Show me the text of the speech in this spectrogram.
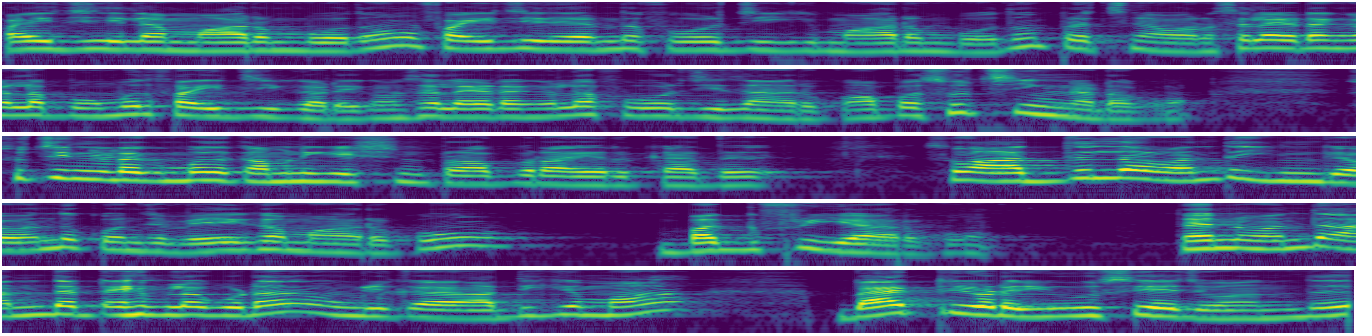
ஃபைவ் ஜியில் மாறும்போதும் ஃபைவ் ஜிலேருந்து ஃபோர் ஜிக்கு மாறும்போதும் பிரச்சனை வரும். சில இடங்களில் போகும்போது ஃபைவ் ஜி கிடைக்கும். சில இடங்களில் ஃபோர் ஜி தான் இருக்கும். அப்போ சுவிச்சிங் நடக்கும். சுவிச்சிங் நடக்கும்போது கம்யூனிகேஷன் ப்ராப்பராக இருக்காது. ஸோ அதில் வந்து இங்கே வந்து கொஞ்சம் வேகமாக இருக்கும். பக் ஃப்ரீயாக இருக்கும். தென் வந்து அந்த டைமில் கூட உங்களுக்கு அதிகமாக பேட்டரியோட யூசேஜ் வந்து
